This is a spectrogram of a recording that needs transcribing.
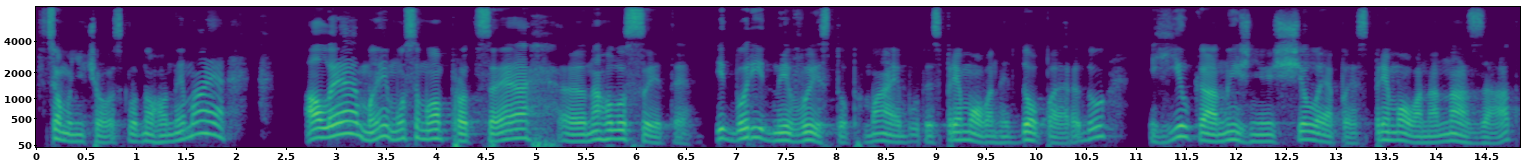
в цьому нічого складного немає. Але ми мусимо про це е, наголосити. Підборідний виступ має бути спрямований допереду, гілка нижньої щелепи спрямована назад,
